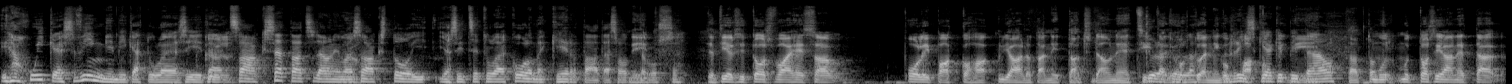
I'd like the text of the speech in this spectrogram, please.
ihan huikea swingi, mikä tulee siitä, Kyllä. että saako sä touchdownin vai saako toi, ja sitten se tulee kolme kertaa tässä ottelussa. Niin. Ja tietysti tuossa vaiheessa oli pakko jahdata niitä touchdowneja, että siitä Kyllä, kyllä. johtuen niin kuin Riskiäkin pakkokin, pitää ottaa toki. Mutta mut tosiaan, että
